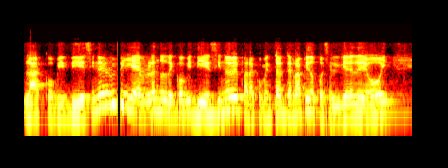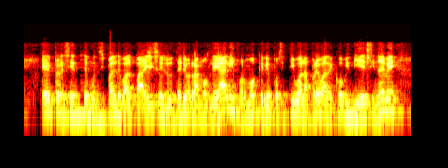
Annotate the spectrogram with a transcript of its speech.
la COVID-19. Y hablando de COVID-19, para comentarte rápido, pues el día de hoy el presidente municipal de Valparaíso, Eleuterio Ramos Leal, informó que dio positivo a la prueba de COVID-19,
